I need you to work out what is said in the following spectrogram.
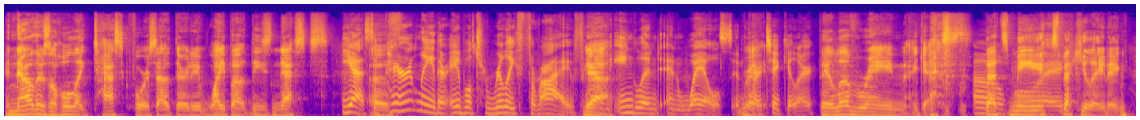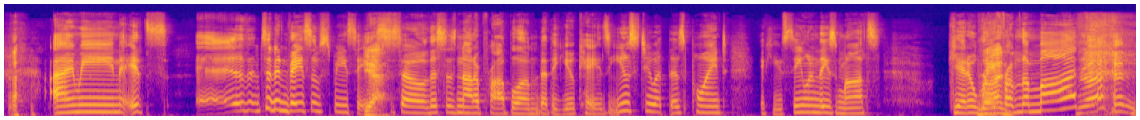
and now there's a whole like task force out there to wipe out these nests. Yes, of- apparently they're able to really thrive Yeah. in England and Wales in Right. particular. They love rain, I guess. That's me Oh, speculating. I mean, it's Uh, it's an invasive species. Yeah. So this is not a problem that the UK is used to at this point. If you see one of these moths, get away Run. from the moth. Run.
